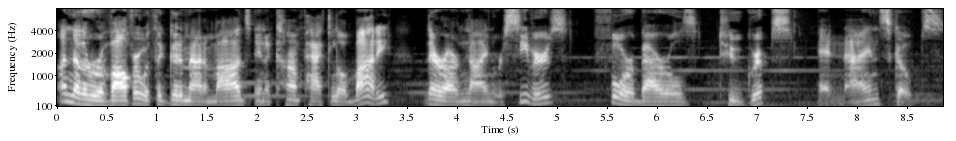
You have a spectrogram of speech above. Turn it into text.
Another revolver with a good amount of mods in a compact little body. There are 9 receivers, 4 barrels, 2 grips, and 9 scopes.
